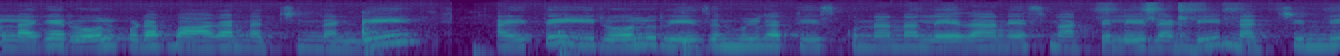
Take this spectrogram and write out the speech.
అలాగే రోల్ కూడా బాగా నచ్చిందండి. అయితే ఈ రోలు రీజనబుల్గా తీసుకున్నానా లేదా అనేసి నాకు తెలియదండి. నచ్చింది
